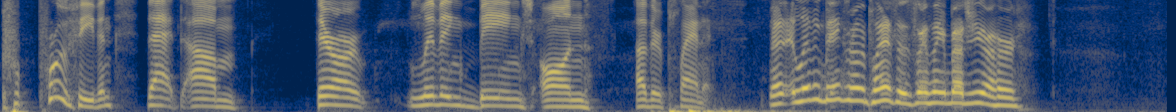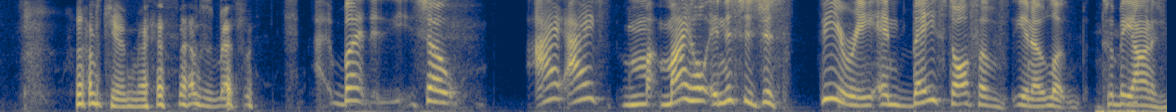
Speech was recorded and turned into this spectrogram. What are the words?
pr- proof even, that um, there are living beings on other planets. Uh, living beings on other planets say the same thing about you, I heard. I'm kidding, man. I'm just messing. but so I I my, my whole and this is just theory and based off of you know look to be honest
